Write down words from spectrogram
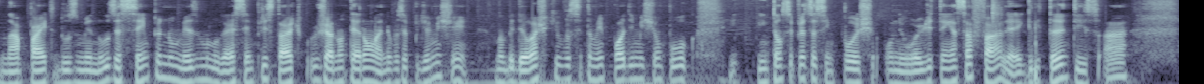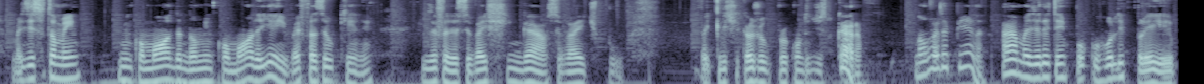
na parte dos menus, é sempre no mesmo lugar, sempre estático. Já no Terra Online você podia mexer. No BD eu acho que você também pode mexer um pouco. E, então você pensa assim, poxa, o New World tem essa falha, é gritante isso. Ah, Mas isso também me incomoda, não me incomoda. E aí, vai fazer o que, né? O que você vai fazer? Você vai xingar, você vai, tipo, vai criticar o jogo por conta disso. Cara, não vale a pena. Ah, mas ele tem pouco roleplay. Eu,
